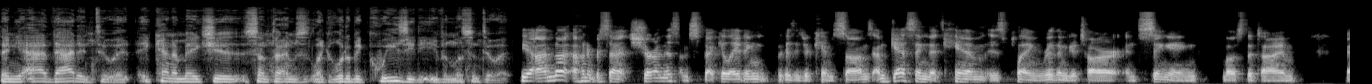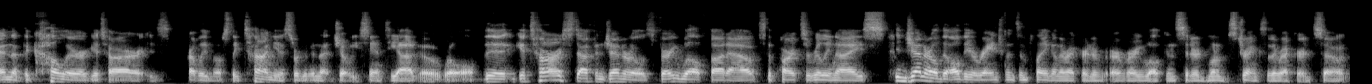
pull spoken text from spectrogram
then you add that into it. It kind of makes you sometimes like a little bit queasy to even listen to it. Yeah, I'm not 100% sure on this. I'm speculating because these are Kim's songs. I'm guessing that Kim is playing rhythm guitar and singing most of the time, and that the color guitar is probably mostly Tanya, sort of in that Joey Santiago role. The guitar stuff in general is very well thought out. The parts are really nice. In general, the, all the arrangements and playing on the record are, are very well considered, one of the strengths of the record. So,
